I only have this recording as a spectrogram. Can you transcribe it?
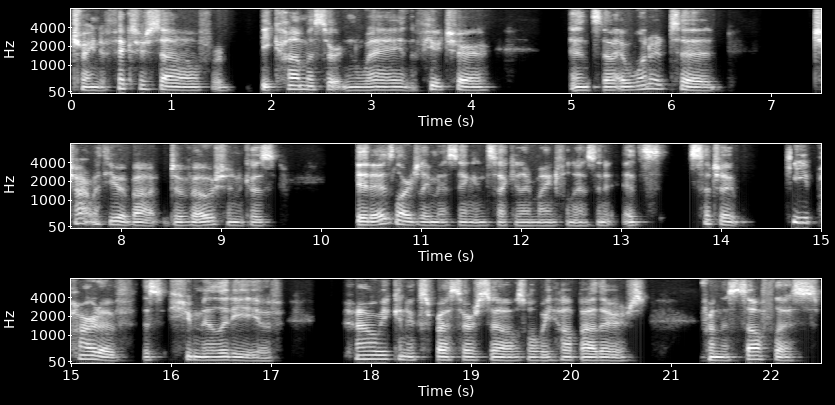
trying to fix yourself or become a certain way in the future. And so I wanted to chat with you about devotion because it is largely missing in secular mindfulness and it's such a key part of this humility of how we can express ourselves while we help others from the selfless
